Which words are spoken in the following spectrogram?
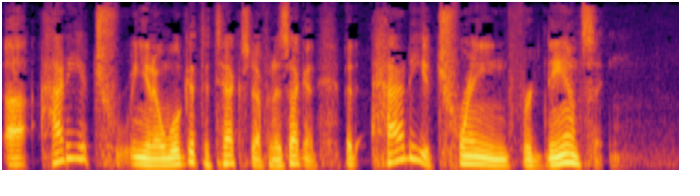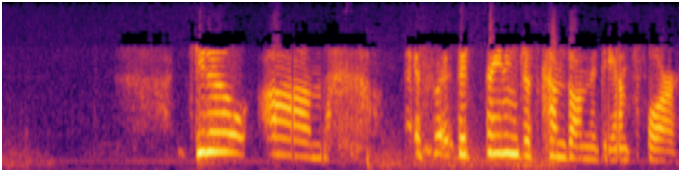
Uh, how do you, tr- you know, we'll get to tech stuff in a second, but how do you train for dancing? You know, um, the training just comes on the dance floor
